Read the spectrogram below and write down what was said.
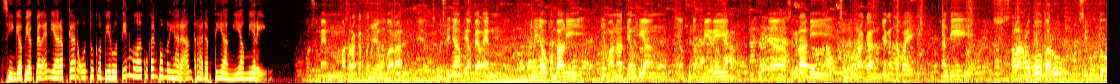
Sehingga pihak PLN diharapkan untuk lebih rutin melakukan pemeliharaan terhadap tiang yang miring. Konsumen masyarakat Tanjung Barat, ya, semestinya pihak PLN meninjau kembali yang mana tiang-tiang yang sudah miring ya segera disempurnakan. Jangan sampai nanti setelah roboh baru sibuk untuk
